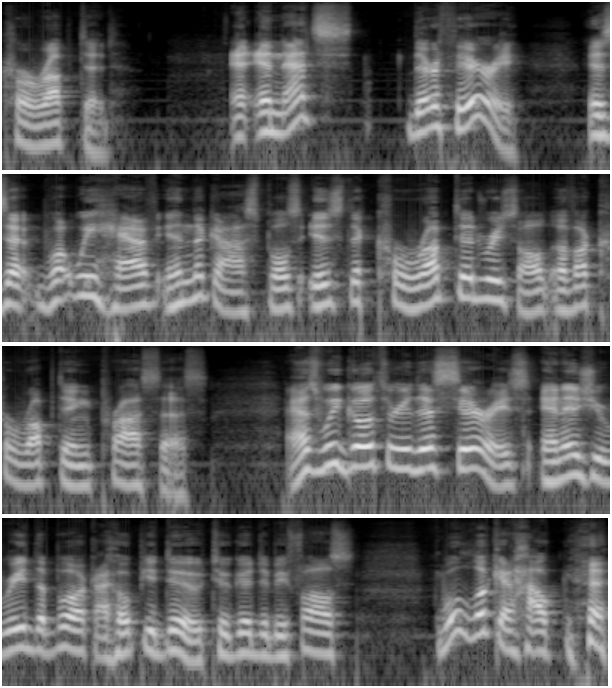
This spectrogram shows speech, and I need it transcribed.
corrupted. And, and that's their theory is that what we have in the Gospels is the corrupted result of a corrupting process. As we go through this series, and as you read the book, I hope you do, Too Good to Be False, we'll look at how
